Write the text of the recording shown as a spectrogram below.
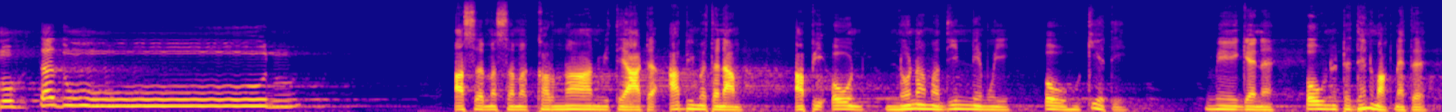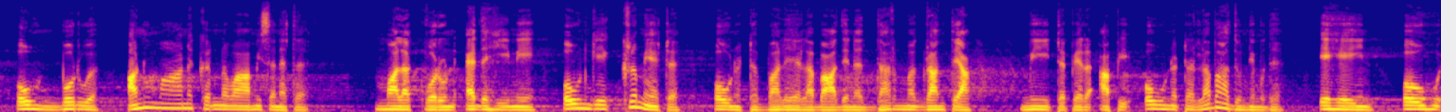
مهتدون අසමසම කරුණාන්විතයාට අභිමත නම් අපි ඔවුන් නොනමදින්නෙමුයි ඔවුහු කියති. මේ ගැන ඔවුනට දැනුමක් නැත ඔවුන් බොරුව අනුමාන කරනවා මිස නැත. මලක්වරුන් ඇදහීමේ ඔවුන්ගේ ක්‍රමයට ඔවුනට බලය ලබා දෙන ධර්ම ග්‍රන්ථයක් මීට පෙර අපි ඔවුනට ලබාදුන්නෙමුද. එහෙයින් ඔවුහු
